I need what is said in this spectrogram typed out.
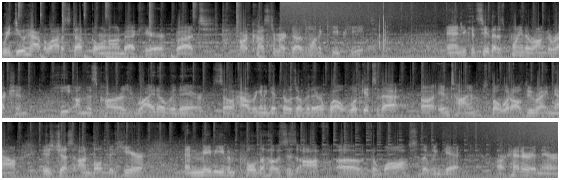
We do have a lot of stuff going on back here, but our customer does want to keep heat. And you can see that it's pointing the wrong direction. Heat on this car is right over there. So how are we going to get those over there? Well, we'll get to that uh, in time. But what I'll do right now is just unbolt it here and maybe even pull the hoses off of the wall so that we can get our header in there.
